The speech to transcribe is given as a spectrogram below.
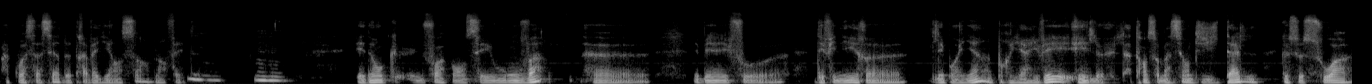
à quoi ça sert de travailler ensemble, en fait? Mmh. Mmh. Et donc, une fois qu'on sait où on va, euh, eh bien, il faut euh, définir euh, les moyens pour y arriver et la transformation digitale, que ce soit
